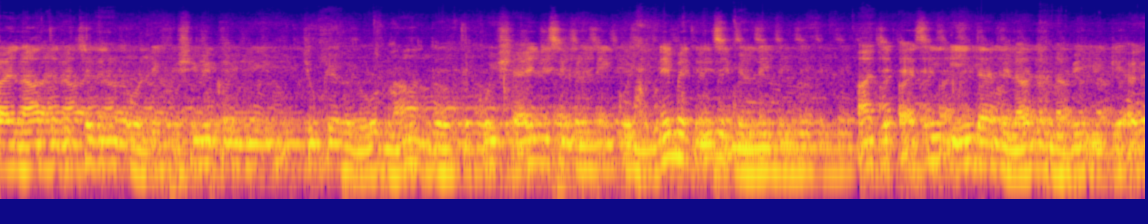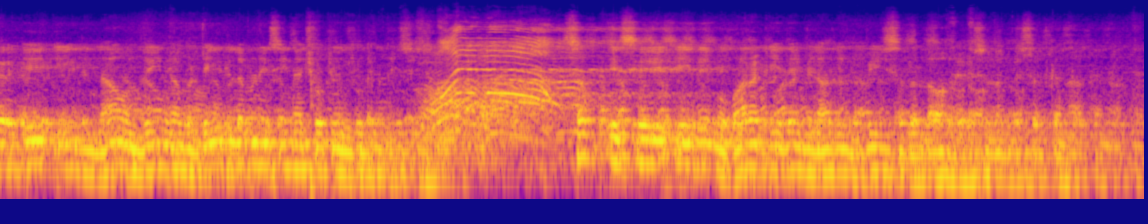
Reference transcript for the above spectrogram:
कायनात वोटी खुशी भी कोई नहीं, चूँकि हजूर ना आते तो कोई शह नहीं सी मिलनी, कोई नियमित नहीं सी मिलनी। अज ऐसी ईद है मिला दिन नबी कि अगर ये ईद ना होती ना वही ईद लभनी सी, ना छोटी ईद लगनी सब इस ईद मुबारक, ईद मिला दिन नबी सल्लल्लाहु अलैहि वसल्लम ने सदका ना करना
